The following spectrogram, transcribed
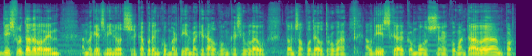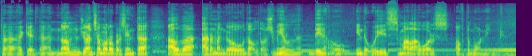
disfrutar de valent amb aquests minuts que podem convertir en aquest àlbum, que si voleu, doncs el podeu trobar. El disc, com us comentava, porta aquest nom. Joan Chamorro presenta Alba Armengou del 2019, In the Wee Small Hours of the Morning.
